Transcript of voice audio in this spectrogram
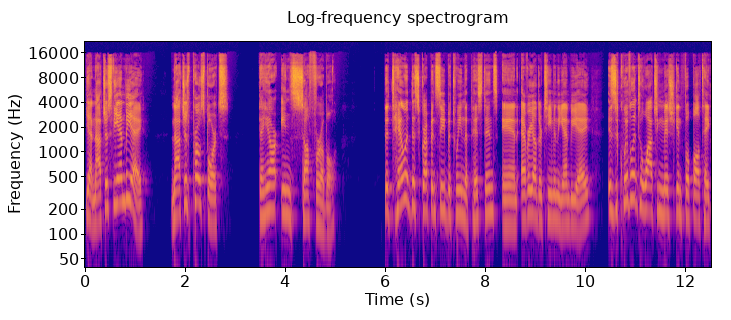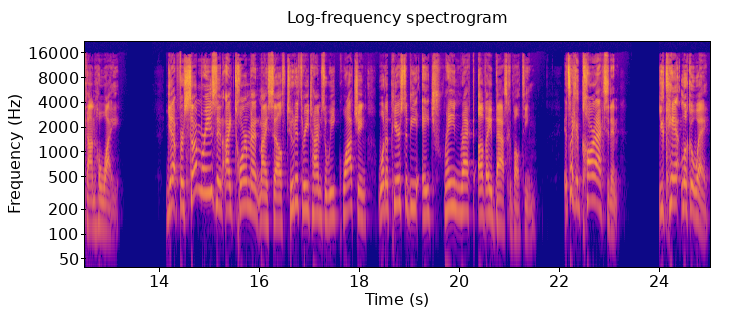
Yeah, not just the NBA, not just pro sports, they are insufferable. The talent discrepancy between the Pistons and every other team in the NBA is equivalent to watching Michigan football take on Hawaii. Yet, for some reason, I torment myself two to three times a week watching what appears to be a train wreck of a basketball team. It's like a car accident. You can't look away.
